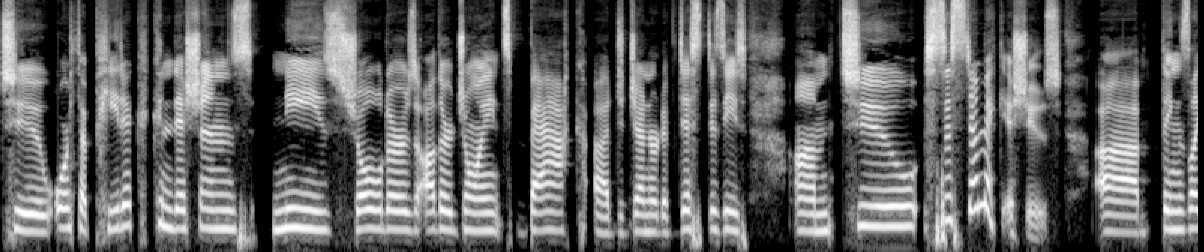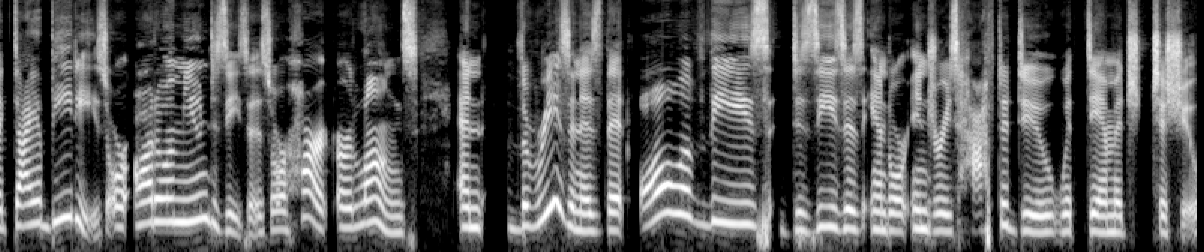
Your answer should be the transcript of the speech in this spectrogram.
to orthopedic conditions, knees, shoulders, other joints, back, uh, degenerative disc disease, um, to systemic issues, uh, things like diabetes or autoimmune diseases or heart or lungs. And the reason is that all of these diseases and or injuries have to do with damaged tissue.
